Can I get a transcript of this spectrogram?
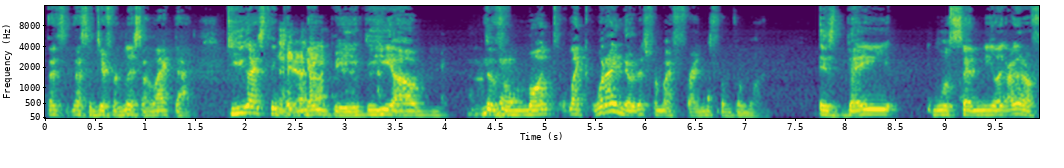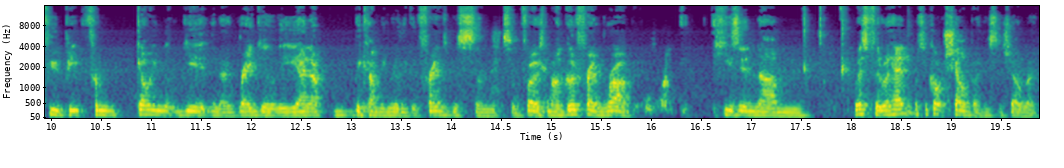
that's that's a different list. I like that. Do you guys think that Yeah. maybe the um the Vermont like what I noticed from my friends from Vermont is they will send me like I got a few people from going you know regularly and up becoming really good friends with some some folks. My good friend Rob, he's in um where's Fiddlehead? What's it called? Shelburne. He's in Shelburne.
